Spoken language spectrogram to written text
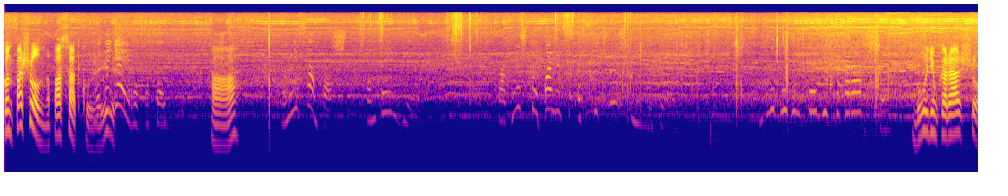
Так он пошел на посадку уже, видишь? я его посадила. А, Он не сам том-то и дело. Так, ну что, палец отсечешь мне? Или будем садиться хорошо? будем хорошо.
